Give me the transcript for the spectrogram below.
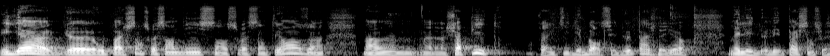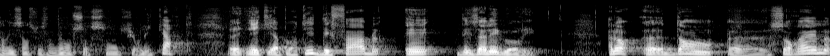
Et il y a aux pages 170-171 un, chapitre, enfin, qui déborde ces deux pages d'ailleurs, mais les, pages 170-171 sont sur les cartes, et qui apportent des fables et des allégories. Alors, euh, dans euh, Sorel,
